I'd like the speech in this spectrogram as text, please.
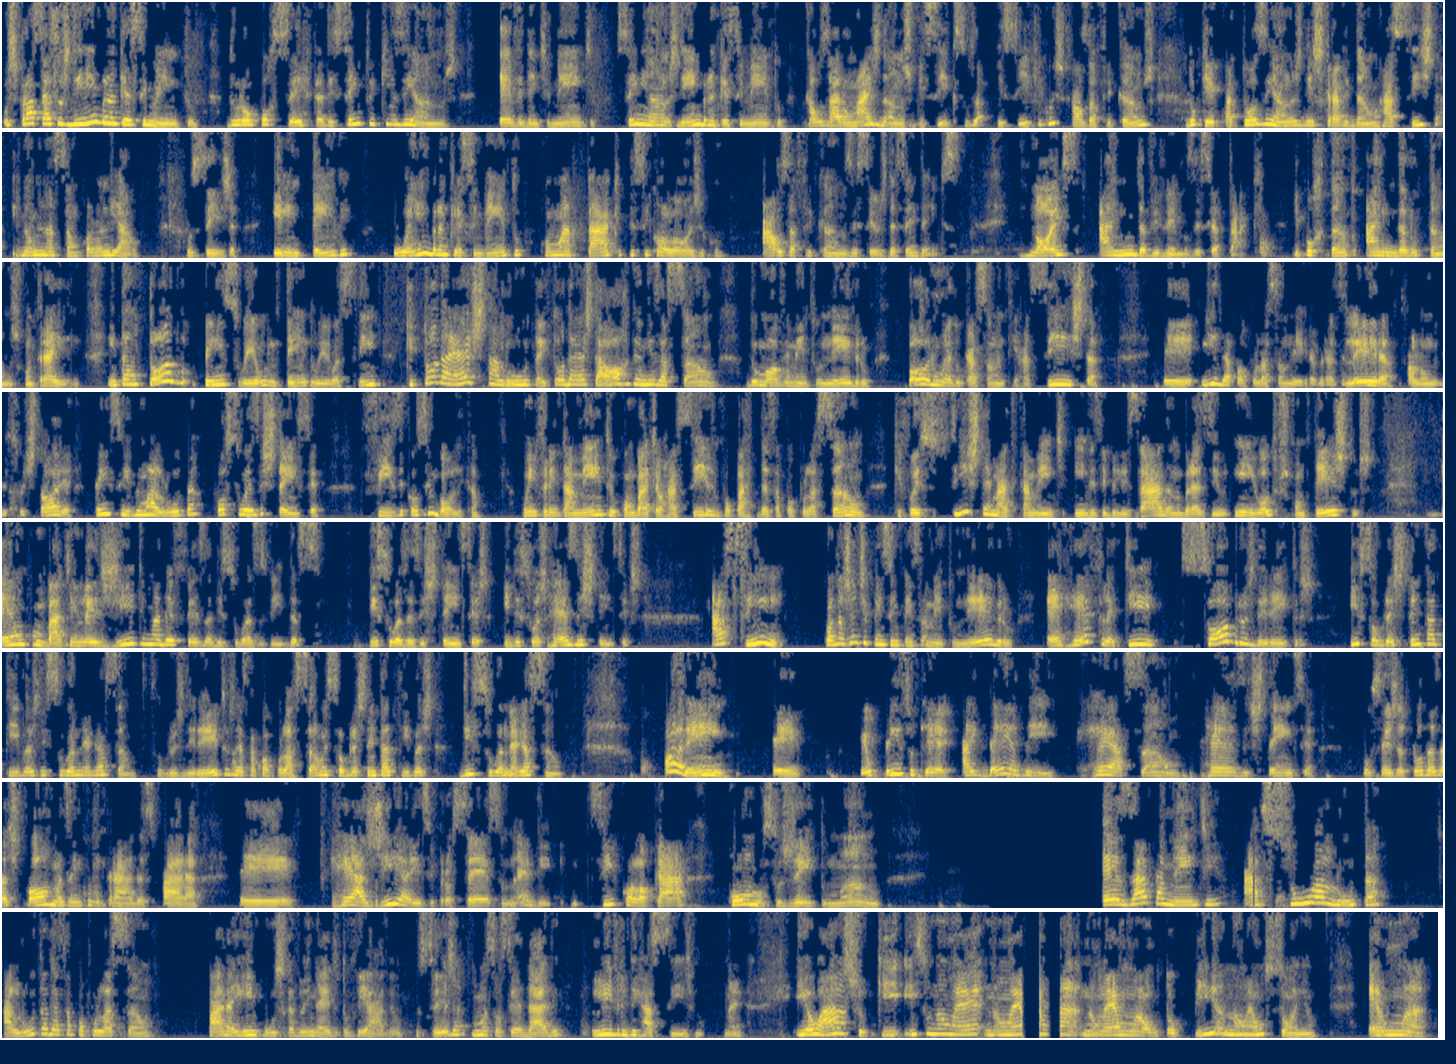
Os processos de embranquecimento durou por cerca de 115 anos Evidentemente, 100 anos de embranquecimento causaram mais danos psíquicos, aos africanos do que 14 anos de escravidão racista e dominação colonial. Ou seja, ele entende o embranquecimento como um ataque psicológico aos africanos e seus descendentes. Nós ainda vivemos esse ataque e, portanto, ainda lutamos contra ele. Então, todo, penso eu, entendo eu assim, que toda esta luta e toda esta organização do movimento negro por uma educação antirracista é, e da população negra brasileira ao longo de sua história tem sido uma luta por sua existência física ou simbólica. O enfrentamento e o combate ao racismo por parte dessa população, que foi sistematicamente invisibilizada no Brasil e em outros contextos, é um combate em legítima defesa de suas vidas, de suas existências e de suas resistências. Assim, quando a gente pensa em pensamento negro, é refletir sobre os direitos e sobre as tentativas de sua negação, sobre os direitos dessa população e sobre as tentativas de sua negação. Porém, é, eu penso que a ideia de reação, resistência, ou seja, todas as formas encontradas para é, reagir a esse processo, né, de se colocar como sujeito humano, é exatamente a sua luta, a luta dessa população para ir em busca do inédito viável, ou seja, uma sociedade livre de racismo, né? E eu acho que isso não é não é uma, não é uma utopia, não é um sonho, é uma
